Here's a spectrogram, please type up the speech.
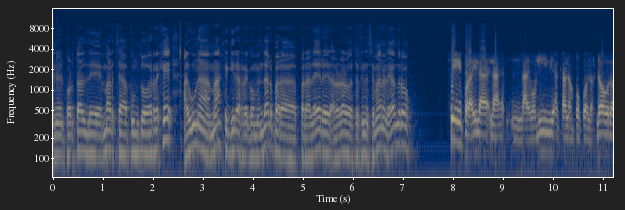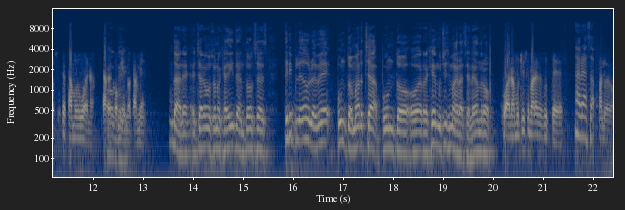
en el portal de marcha.org. ¿Alguna más que quieras recomendar para, para leer a lo largo de este fin de semana, Leandro? Sí, por ahí la, la, de Bolivia, que habla un poco de los logros, esa está muy buena, la recomiendo también. Dale, echaremos una ojeadita entonces www.marcha.org. Muchísimas gracias, Leandro. Bueno, muchísimas gracias a ustedes. Un abrazo. Hasta luego.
